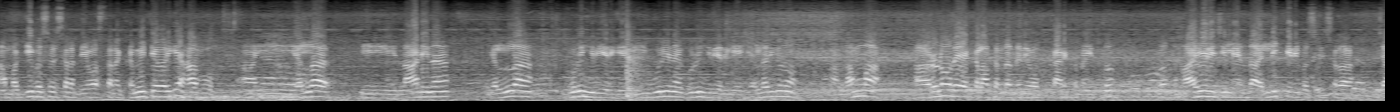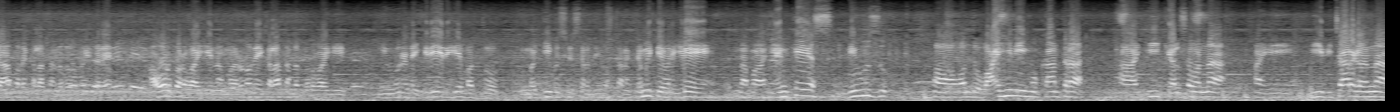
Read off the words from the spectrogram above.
ಆ ಮಗ್ಗಿ ಬಸವೇಶ್ವರ ದೇವಸ್ಥಾನ ಕಮಿಟಿಯವರಿಗೆ ಹಾಗೂ ಈ ಎಲ್ಲ ಈ ನಾಡಿನ ಎಲ್ಲ ಗುರು ಹಿರಿಯರಿಗೆ, ಈ ಊರಿನ ಗುರು ಹಿರಿಯರಿಗೆ ಎಲ್ಲರಿಗೂ ನಮ್ಮ ಅರುಣೋದಯ ಕಲಾ ತಂಡದಲ್ಲಿ ಕಾರ್ಯಕ್ರಮ ಇತ್ತು. ಇವತ್ತು ಹಾವೇರಿ ಜಿಲ್ಲೆಯಿಂದ ಅಲ್ಲಿಕೇರಿ ಬಸವೇಶ್ವರ ಜಾನಪದ ಕಲಾ ತಂಡದವರು ಇದ್ದಾರೆ. ಅವರ ಪರವಾಗಿ, ನಮ್ಮ ಅರುಣೋದಯ ಕಲಾ ತಂಡದ ಪರವಾಗಿ ಈ ಊರಿನ ಹಿರಿಯರಿಗೆ ಮತ್ತು ಮಗ್ಗಿ ಬಸವೇಶ್ವರ ದೇವಸ್ಥಾನ ಕಮಿಟಿಯವರಿಗೆ ನಮ್ಮ ಎನ್ ಕೆ ಎಸ್ ನ್ಯೂಸ್ ಒಂದು ವಾಹಿನಿ ಮುಖಾಂತರ ಈ ಕೆಲಸವನ್ನು ಈ ಈ ವಿಚಾರಗಳನ್ನು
